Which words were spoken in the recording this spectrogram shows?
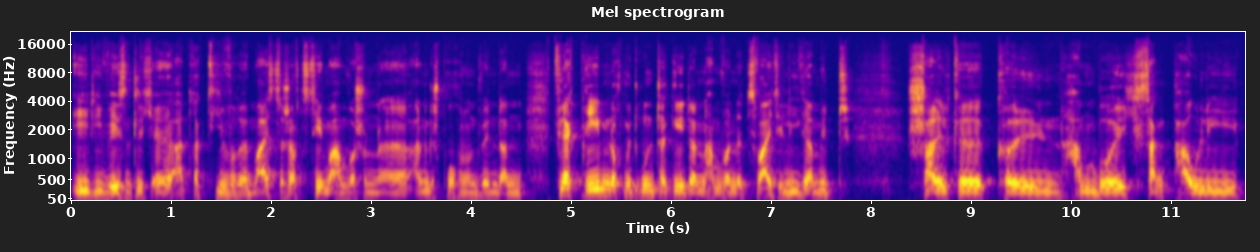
eh die wesentlich äh, attraktivere Meisterschaftsthema, haben wir schon äh, angesprochen. Und wenn dann vielleicht Bremen noch mit runtergeht, dann haben wir eine zweite Liga mit Schalke, Köln, Hamburg, St. Pauli,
